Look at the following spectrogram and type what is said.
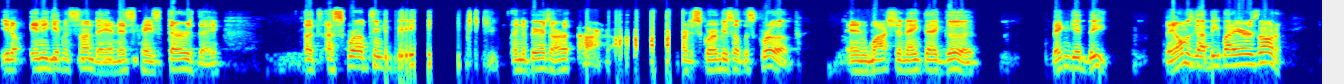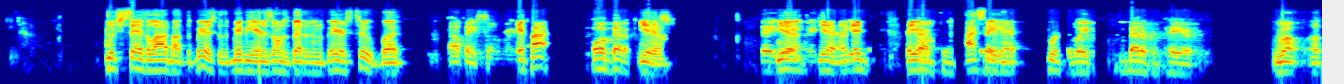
you know any given Sunday, in this case Thursday, a, a scrub team could beat you, and the Bears are are, are the scrubbiest of the scrub. And Washington ain't that good. They can get beat. They almost got beat by Arizona, which says a lot about the Bears because maybe Arizona's better than the Bears too. But I think so. Right if I or better. Yeah. They, yeah they, they, yeah they, they are I say that with way better prepared. well uh,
